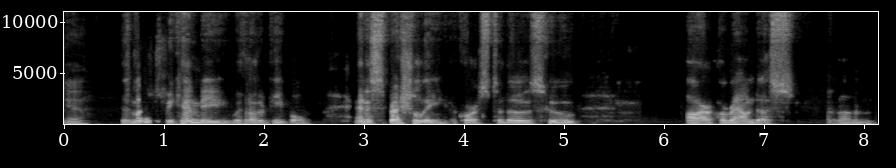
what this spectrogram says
yeah. as much as we can be with other people. And especially of course to those who are around us um,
